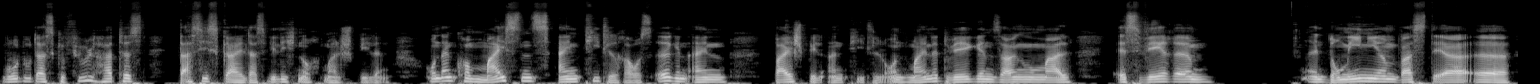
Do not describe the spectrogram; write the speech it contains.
wo du das Gefühl hattest, das ist geil, das will ich nochmal spielen. Und dann kommt meistens ein Titel raus, irgendein Beispiel an Titel. Und meinetwegen sagen wir mal, es wäre ein Dominium, was der äh,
